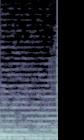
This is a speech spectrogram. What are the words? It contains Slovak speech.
Thank you.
